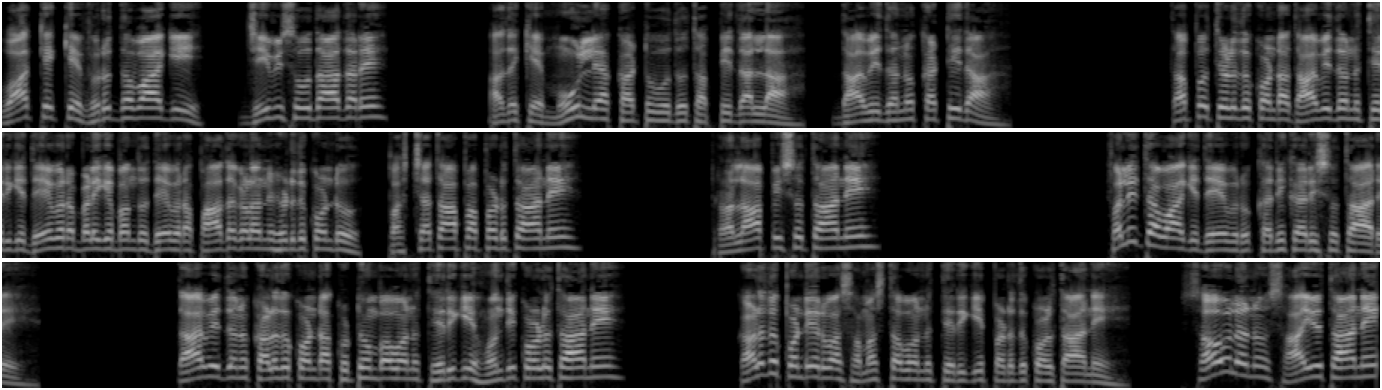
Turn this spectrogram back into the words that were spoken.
ವಾಕ್ಯಕ್ಕೆ ವಿರುದ್ಧವಾಗಿ ಜೀವಿಸುವುದಾದರೆ, ಅದಕ್ಕೆ ಮೂಲ್ಯ ಕಟ್ಟುವುದು ತಪ್ಪಿದಲ್ಲ. ದಾವಿದನು ಕಟ್ಟಿದ. ತಪ್ಪು ತಿಳಿದುಕೊಂಡ ದಾವಿದನು ತಿರುಗಿ ದೇವರ ಬಳಿಗೆ ಬಂದು ದೇವರ ಪಾದಗಳನ್ನು ಹಿಡಿದುಕೊಂಡು ಪಶ್ಚಾತ್ತಾಪ ಪಡುತ್ತಾನೆ, ಪ್ರಲಾಪಿಸುತ್ತಾನೆ. ಫಲಿತವಾಗಿ ದೇವರು ಕನಿಕರಿಸುತ್ತಾರೆ. ದಾವಿದನು ಕಳೆದುಕೊಂಡ ಕುಟುಂಬವನ್ನು ತಿರುಗಿ ಹೊಂದಿಕೊಳ್ಳುತ್ತಾನೆ. ಕಳೆದುಕೊಂಡಿರುವ ಸಮಸ್ತವನ್ನು ತಿರುಗಿ ಪಡೆದುಕೊಳ್ತಾನೆ. ಸೌಲನು ಸಾಯುತ್ತಾನೆ.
